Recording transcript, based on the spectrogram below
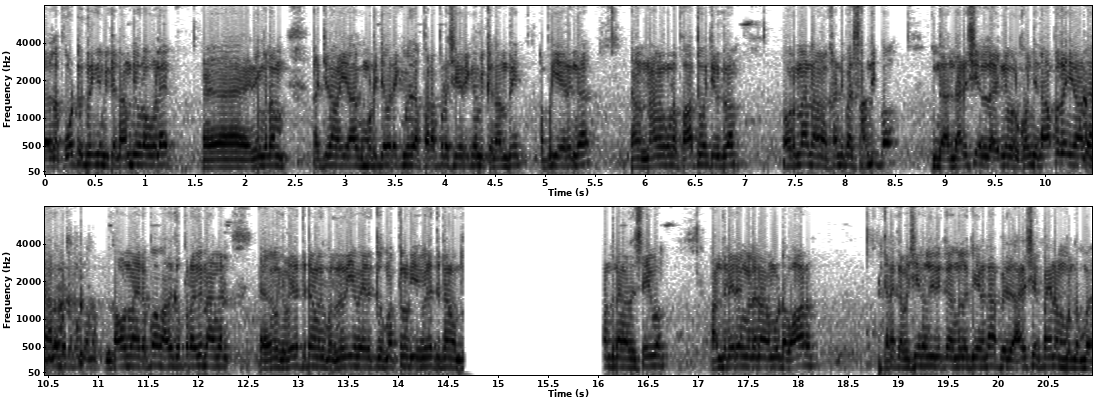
அதில் போட்டிருந்தீங்க மிக்க நன்றி உறவுகளை. நீங்களும் அர்ஜுனா ஐயாவுக்கு முடிஞ்ச வரைக்கும் இதை பரப்புரை செய்கிறீங்க மிக்க நன்றி. அப்படியே இருங்க. நாங்கள் உங்களை பார்த்து வச்சிருக்கிறோம். ஒரு நாள் நாங்கள் கண்டிப்பா சந்திப்போம். இந்த அந்த அரசியல் இன்னும் ஒரு கொஞ்சம் நாற்பத்தஞ்சு நாள் அதை கவனமா இருப்போம். அதுக்கு பிறகு நாங்கள் எங்களுக்கு வேலைத்திட்டங்கள் நிறைய இருக்கு மக்களுடைய வேலைத்திட்டங்கள் அந்த நாங்கள் அதை செய்வோம். அந்த நேரங்களில் நான் உங்கள்கிட்ட வாரம் கணக்க விஷயங்கள் இருக்கு. எங்களுக்கு ஏன்னா அரசியல் பயணம் நம்ம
